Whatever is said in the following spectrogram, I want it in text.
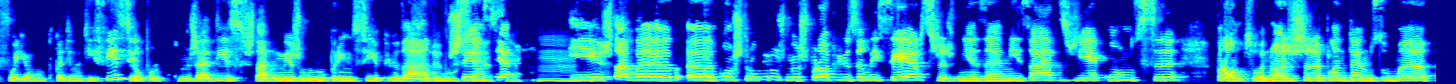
foi um bocadinho difícil, porque, como já disse, estava mesmo no princípio da adolescência hum. e estava a, hum. construir os meus próprios alicerces, as minhas amizades, e é como se pronto, nós plantamos uma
